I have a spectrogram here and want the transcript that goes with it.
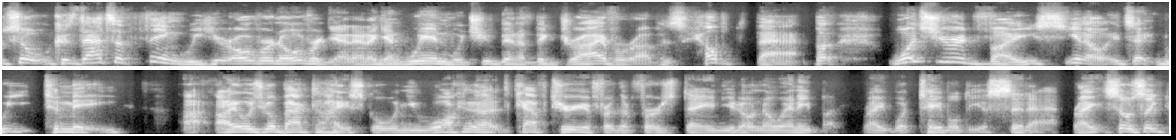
So because that's a thing we hear over and over again, and again, Win, which you've been a big driver of, has helped that. But what's your advice? You know, it's a we to me. I, I always go back to high school when you walk into the cafeteria for the first day and you don't know anybody, right? What table do you sit at, right? So it's like,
